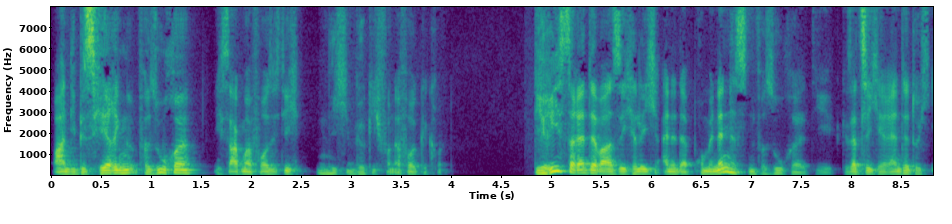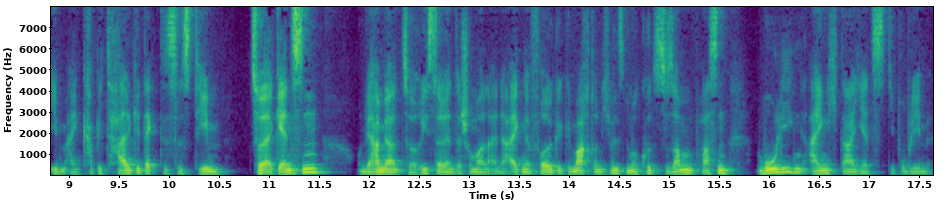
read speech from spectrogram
waren die bisherigen Versuche, ich sage mal vorsichtig, nicht wirklich von Erfolg gekrönt. Die Riester-Rente war sicherlich eine der prominentesten Versuche, die gesetzliche Rente durch eben ein kapitalgedecktes System zu ergänzen und wir haben ja zur Riester-Rente schon mal eine eigene Folge gemacht und ich will es nur mal kurz zusammenfassen. Wo liegen eigentlich da jetzt die Probleme?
